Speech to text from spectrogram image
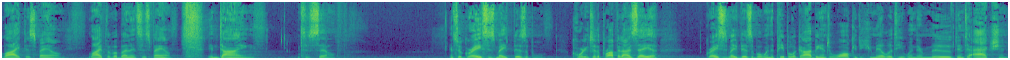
Life is found, life of abundance is found in dying to self. And so grace is made visible. According to the prophet Isaiah, grace is made visible when the people of God begin to walk into humility, when they're moved into action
